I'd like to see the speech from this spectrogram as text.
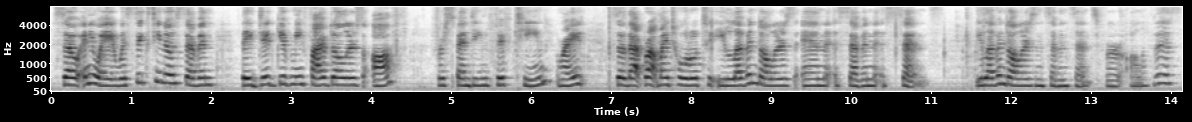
So anyway, it was 1607. They did give me $5 off for spending 15, right? So that brought my total to $11.07. $11.07 for all of this.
